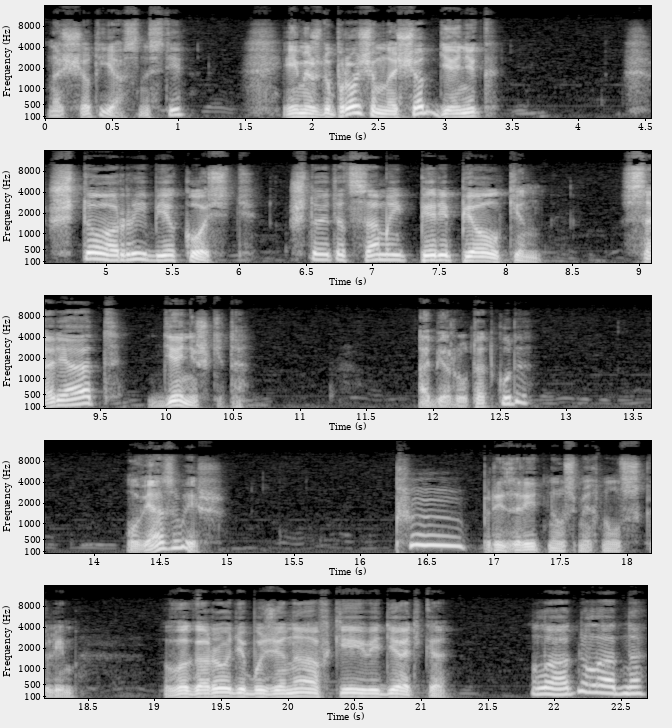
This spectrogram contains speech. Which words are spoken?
насчет ясности. И, между прочим, насчет денег. Что рыбья кость, что этот самый Перепелкин. Сорят денежки-то. А берут откуда? Увязываешь? Презрительно усмехнулся Клим. В огороде Бузина, в Киеве дядька. Ладно, ладно.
